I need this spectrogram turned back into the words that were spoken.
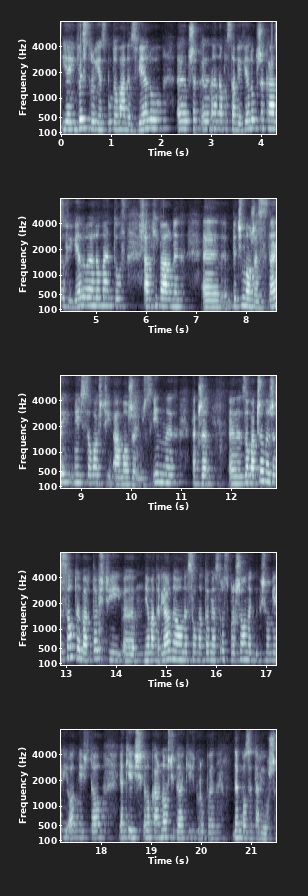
jej wystrój jest zbudowany z wielu, przek- na- podstawie wielu przekazów i wielu elementów archiwalnych, być może z tej miejscowości, a może już z innych. Także zobaczymy, że są te wartości y, niematerialne, one są natomiast rozproszone, gdybyśmy mieli odnieść do jakiejś lokalności, do jakiejś grupy depozytariuszy.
